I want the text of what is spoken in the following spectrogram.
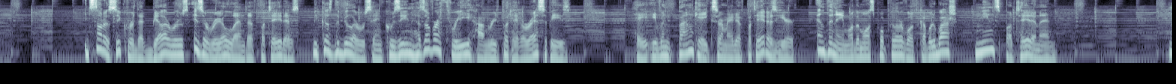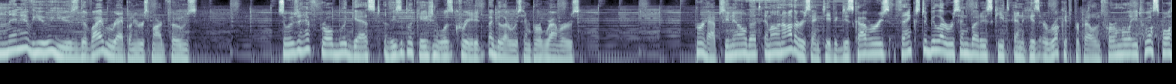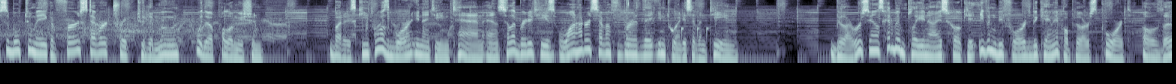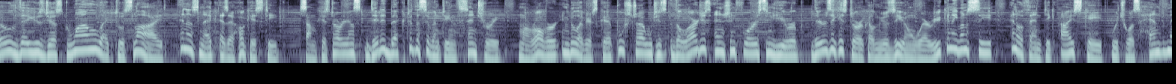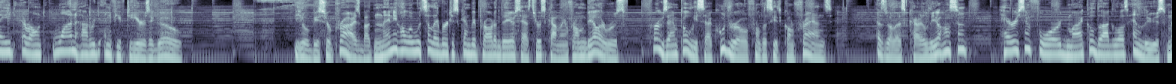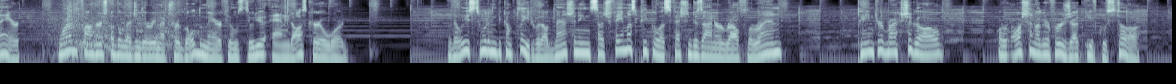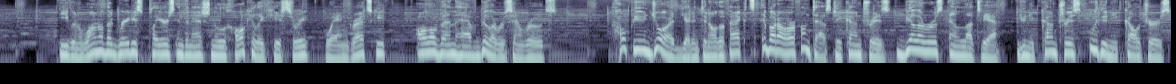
It's not a secret that Belarus is a real land of potatoes, because the Belarusian cuisine has over 300 potato recipes. Hey, even pancakes are made of potatoes here, and the name of the most popular vodka bulbash means potato man. Many of you use the Viber app on your smartphones, so as you have probably guessed, this application was created by Belarusian programmers. Perhaps you know that among other scientific discoveries, thanks to Belarusian Boris and his rocket propellant formula, it was possible to make a first ever trip to the moon with the Apollo mission. Boris was born in 1910 and celebrated his 107th birthday in 2017. Belarusians had been playing ice hockey even before it became a popular sport, although they used just one leg to slide and a snack as a hockey stick. Some historians date it back to the 17th century. Moreover, in Belovezhskaya Pushcha, which is the largest ancient forest in Europe, there is a historical museum where you can even see an authentic ice skate, which was handmade around 150 years ago. You'll be surprised, but many Hollywood celebrities can be proud of their ancestors coming from Belarus. For example, Lisa Kudrow from the sitcom Friends, as well as Scarlett Johansson, Harrison Ford, Michael Douglas and Louis Mayer, one of the founders of the legendary Metro-Goldwyn-Mayer Film Studio and Oscar Award. The list wouldn't be complete without mentioning such famous people as fashion designer Ralph Lauren, painter Marc Chagall, or oceanographer Jacques-Yves Cousteau, even one of the greatest players in the National Hockey League history, Wayne Gretzky, all of them have Belarusian roots. Hope you enjoyed getting to know the facts about our fantastic countries, Belarus and Latvia, unique countries with unique cultures.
